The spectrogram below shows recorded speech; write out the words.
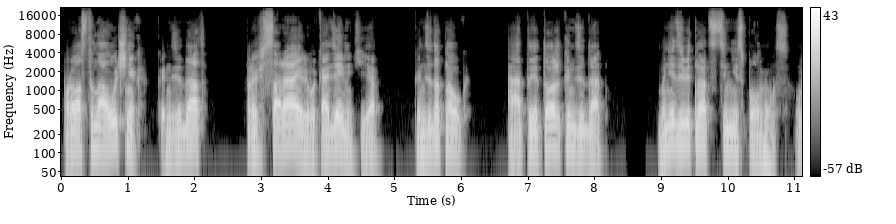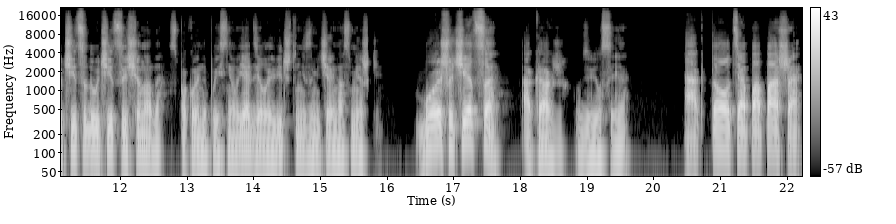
просто научник? Кандидат? Профессора или в академике? Я Кандидат наук. А ты тоже кандидат? Мне девятнадцати не исполнилось. Учиться да учиться еще надо, спокойно пояснил я, делая вид, что не замечаю насмешки. Будешь учиться? А как же, удивился я. А кто у тебя папаша?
